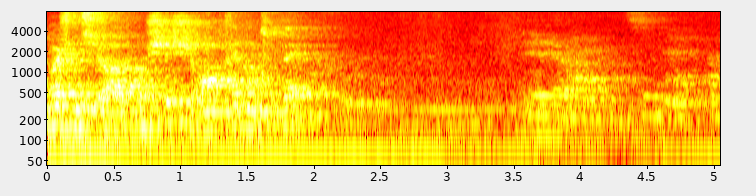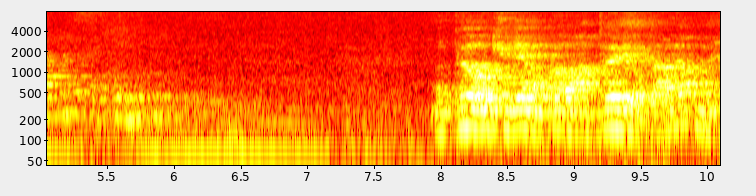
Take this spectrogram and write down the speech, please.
Moi je me suis rapproché, je suis rentré dans le spectre. reculer encore un peu les haut-parleurs, mais.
